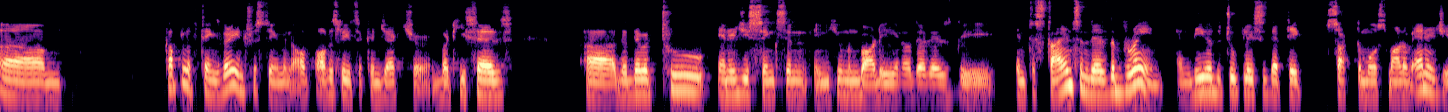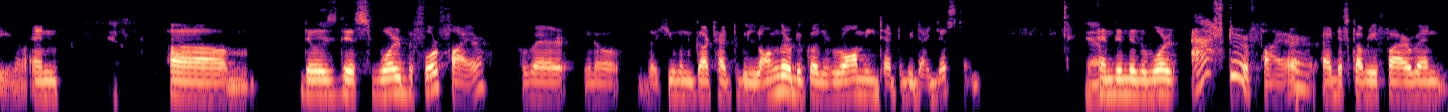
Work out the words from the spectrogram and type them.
um, a couple of things very interesting. I mean obviously it's a conjecture but he says uh, that there were two energy sinks in in human body you know there is the intestines and there's the brain and these are the two places that take suck the most amount of energy you know and um, there was this world before fire where you know the human gut had to be longer because raw meat had to be digested. Yeah. And then there's a world after fire, a discovery fire, when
